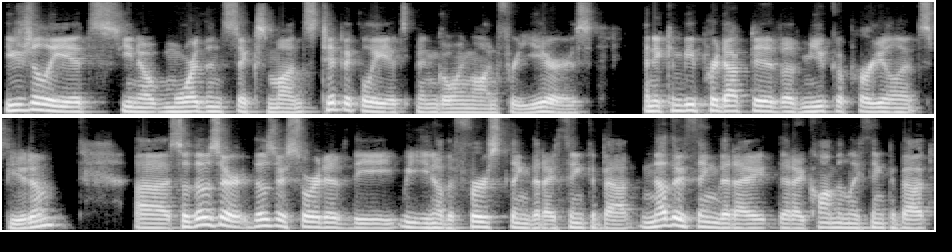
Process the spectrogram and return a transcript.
Usually, it's you know more than six months. Typically, it's been going on for years, and it can be productive of mucopurulent sputum. Uh, so those are those are sort of the you know the first thing that I think about. Another thing that I that I commonly think about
